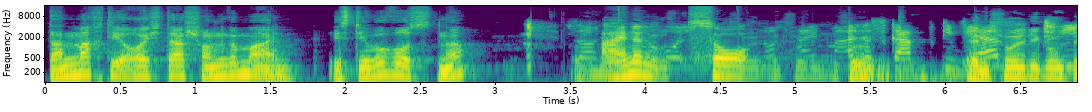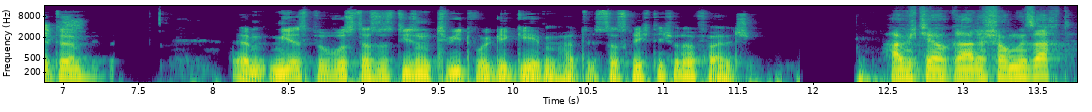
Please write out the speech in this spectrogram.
Dann macht ihr euch da schon gemein. Ist dir bewusst, ne? So, einen, so. Entschuldigung bitte. Ähm, mir ist bewusst, dass es diesen Tweet wohl gegeben hat. Ist das richtig oder falsch? Habe ich dir auch gerade schon gesagt.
